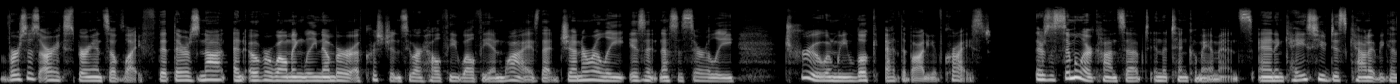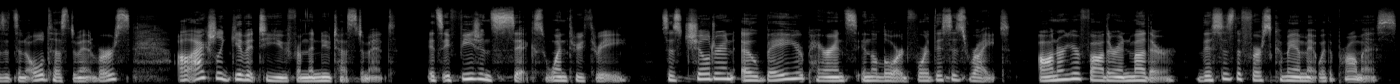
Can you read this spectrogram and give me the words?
versus our experience of life? That there's not an overwhelmingly number of Christians who are healthy, wealthy, and wise. That generally isn't necessarily true when we look at the body of Christ. There's a similar concept in the Ten Commandments, and in case you discount it because it's an Old Testament verse, I'll actually give it to you from the New Testament. It's Ephesians 6 1 through 3. It says, Children, obey your parents in the Lord, for this is right. Honor your father and mother. This is the first commandment with a promise,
